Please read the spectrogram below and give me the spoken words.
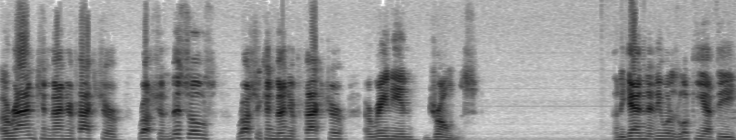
Iran can manufacture Russian missiles, Russia can manufacture Iranian drones. And again, anyone who's looking at the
